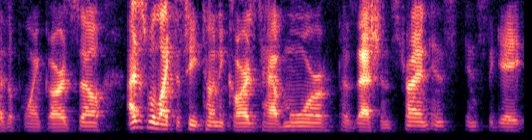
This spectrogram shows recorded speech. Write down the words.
as a point guard. So I just would like to see Tony Cards have more possessions, try and instigate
